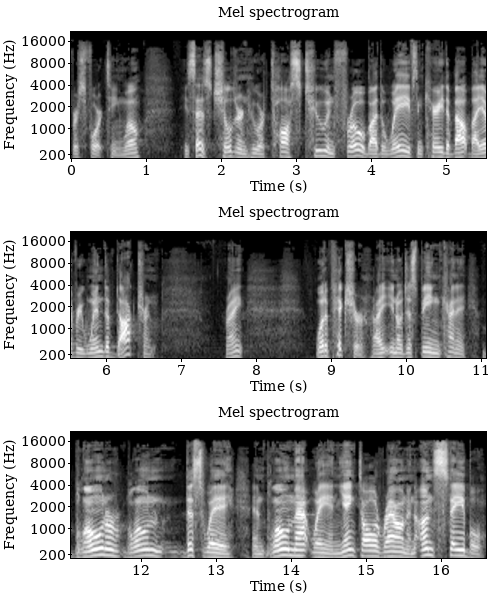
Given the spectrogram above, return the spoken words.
Verse 14. Well, he says, children who are tossed to and fro by the waves and carried about by every wind of doctrine, right? what a picture, right? You know, just being kind of blown or blown this way and blown that way and yanked all around and unstable.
